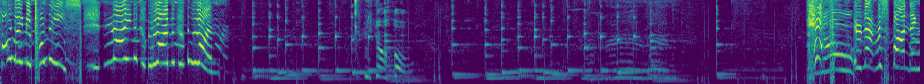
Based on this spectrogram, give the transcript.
calling the police! 911! Yo. You're not responding!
